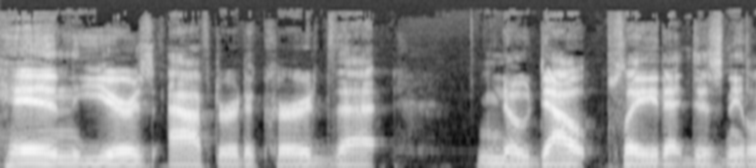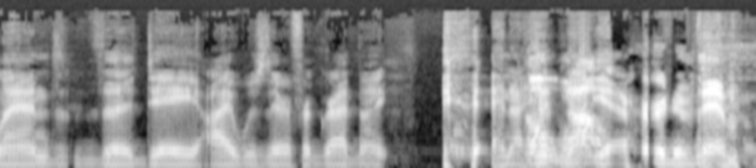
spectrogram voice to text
10 years after it occurred that No Doubt played at Disneyland the day I was there for grad night. and I Oh, had not yet heard of them.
